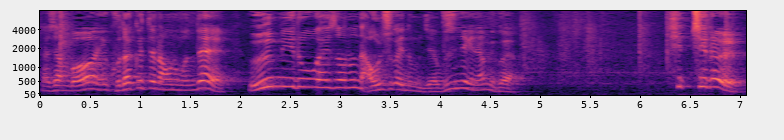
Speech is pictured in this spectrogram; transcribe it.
다시 한번, 고등학교 때 나오는 건데, 의미로 해서는 나올 수가 있는 문제야. 무슨 얘기냐면 이거야. 17을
